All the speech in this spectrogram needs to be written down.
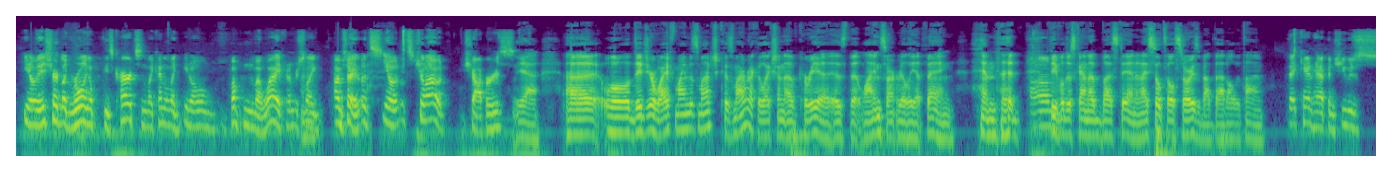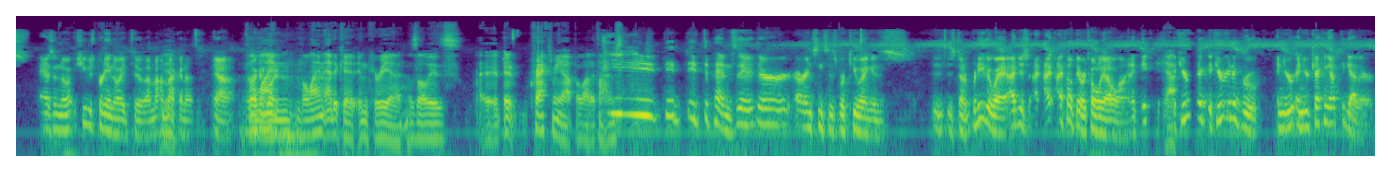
You know, they started like rolling up with these carts and like kind of like you know bumping into my wife, and I'm just like, I'm sorry, let's you know let's chill out, shoppers. Yeah. Uh, well, did your wife mind as much? Because my recollection of Korea is that lines aren't really a thing, and that Um, people just kind of bust in. And I still tell stories about that all the time. that can't happen. She was as annoyed. She was pretty annoyed too. I'm, I'm Yeah. not gonna. Yeah, I'm The gonna go line, the line etiquette in Korea is always it, it cracked me up a lot of times. It, it, it depends. There, there are instances where queuing is, is done, but either way, I just I, I- felt they were totally out of line. Yeah. if you're if you're in a group and you're and you're checking out together,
